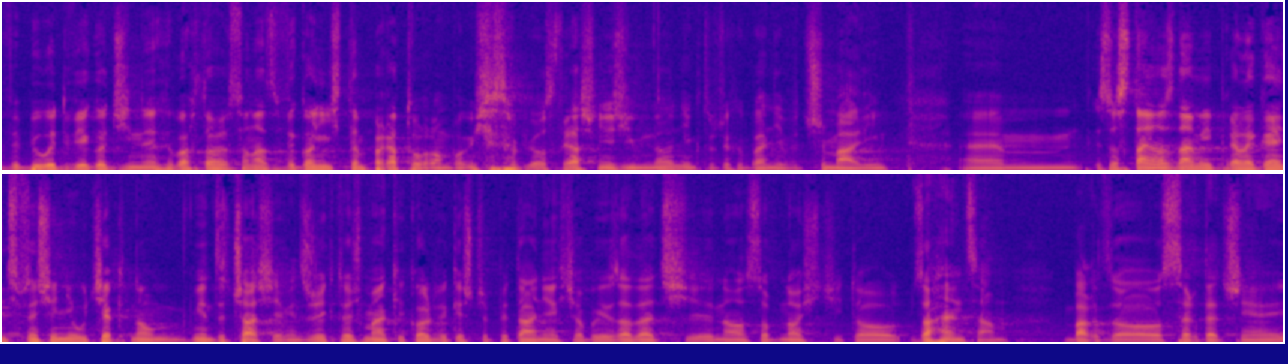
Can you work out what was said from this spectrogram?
wybiły dwie godziny. Chyba ktoś chce nas wygonić temperaturą, bo mi się zrobiło strasznie zimno. Niektórzy chyba nie wytrzymali. Zostają z nami prelegenci, w sensie nie uciekną w międzyczasie, więc jeżeli ktoś ma jakiekolwiek jeszcze pytanie, chciałby je zadać na osobności, to zachęcam bardzo serdecznie.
